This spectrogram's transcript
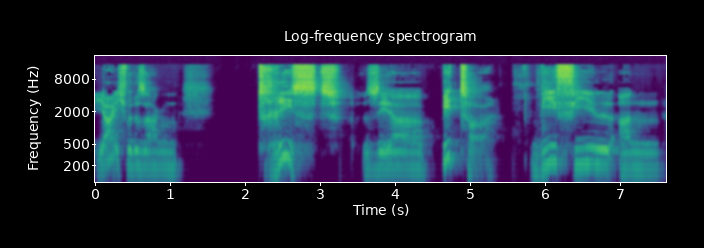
ja, ich würde sagen, trist, sehr bitter, wie viel an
